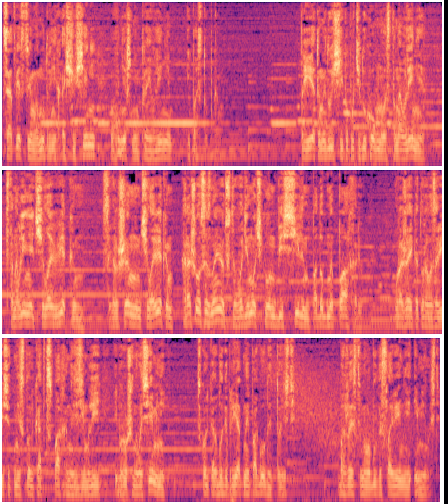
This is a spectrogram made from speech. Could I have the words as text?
соответствием внутренних ощущений внешним проявлениям и поступкам. При этом идущий по пути духовного становления, становления человеком, совершенным человеком, хорошо осознает, что в одиночку он бессилен, подобно пахарю, урожай которого зависит не столько от вспаханной земли и брошенного семени, сколько от благоприятной погоды, то есть божественного благословения и милости.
